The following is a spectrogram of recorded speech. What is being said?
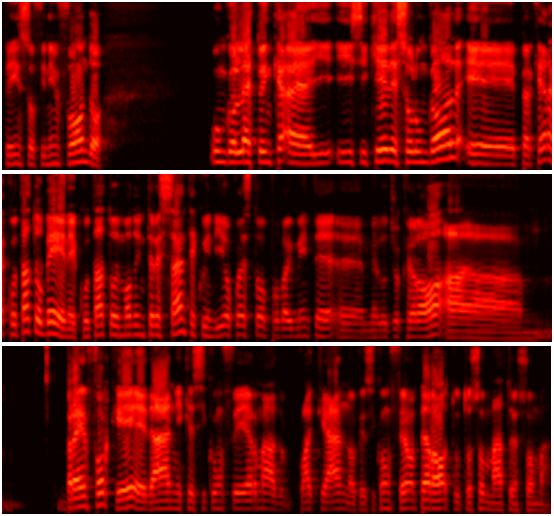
penso, fino in fondo. Un golletto in ca- eh, gli, gli, si chiede solo un gol e perché era quotato bene, quotato in modo interessante, quindi io questo probabilmente eh, me lo giocherò a mm, Brentford che è da anni che si conferma, qualche anno che si conferma, però tutto sommato, insomma,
